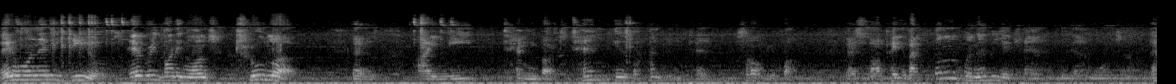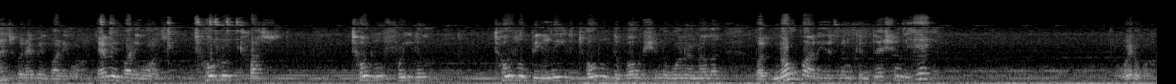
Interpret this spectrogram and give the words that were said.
They don't want any deals. Everybody wants true love. And I need 10 bucks. 10 is 110. Solve your problem. I said, I'll pay you back oh, whenever you can. The guy walks. That's what everybody wants. Everybody wants total trust, total freedom, total belief, total devotion to one another, but nobody has been conditioned to give it. Wait a while.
